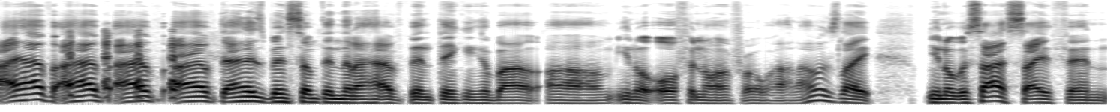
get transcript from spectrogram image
I have, I have, I have, I have. That has been something that I have been thinking about, um, you know, off and on for a while. I was like, you know, besides Siphon,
